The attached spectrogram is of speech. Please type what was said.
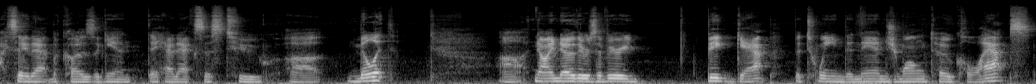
I say that because, again, they had access to uh, millet. Uh, now, I know there's a very big gap between the Nanzhuangtou collapse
